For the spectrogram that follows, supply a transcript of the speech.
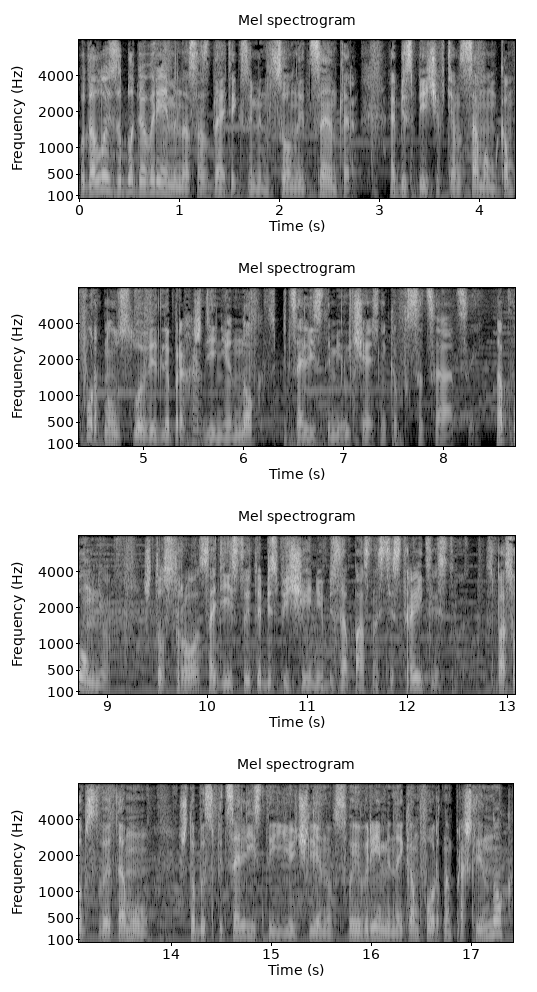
удалось заблаговременно создать экзаменационный центр, обеспечив тем самым комфортные условия для прохождения НОК специалистами участников ассоциации. Напомню, что СРО содействует обеспечению безопасности строительства, способствуя тому, чтобы специалисты и ее членов своевременно и комфортно прошли НОК,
